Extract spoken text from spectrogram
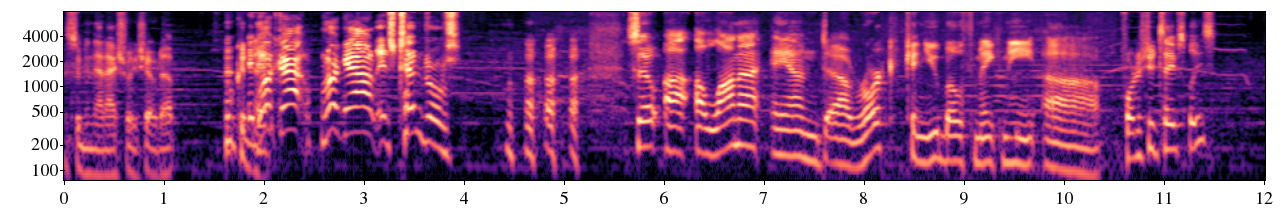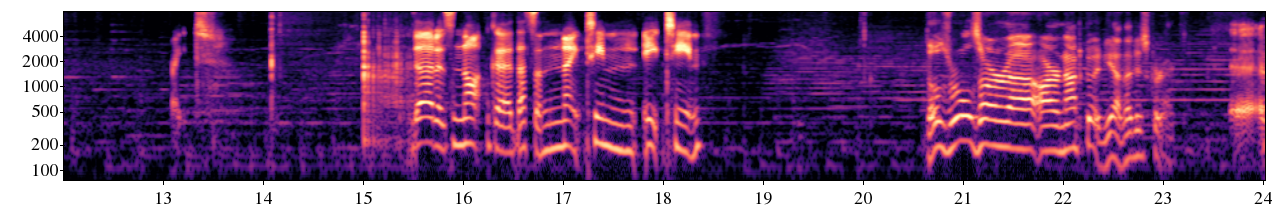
Assuming that actually showed up. Who could know? Look out! Look out! It's tendrils. So, uh, Alana and uh, Rourke, can you both make me uh, fortitude saves, please? Right. That is not good. That's a 19 and 18. Those rolls are uh, are not good. Yeah, that is correct. Uh,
